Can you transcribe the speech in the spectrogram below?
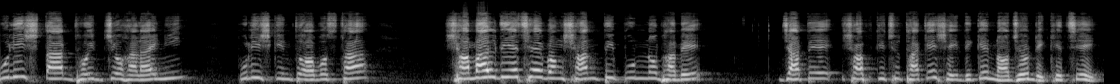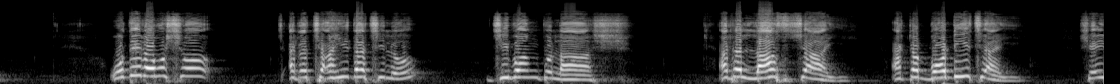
পুলিশ তার ধৈর্য হারায়নি। পুলিশ কিন্তু অবস্থা সামাল দিয়েছে এবং শান্তিপূর্ণভাবে যাতে সব কিছু থাকে, সেই দিকে নজর রেখেছে। ওদের অবশ্য একটা চাহিদা ছিল জীবন্ত লাশ। একটা লাশ চাই, একটা বডি চাই। সেই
